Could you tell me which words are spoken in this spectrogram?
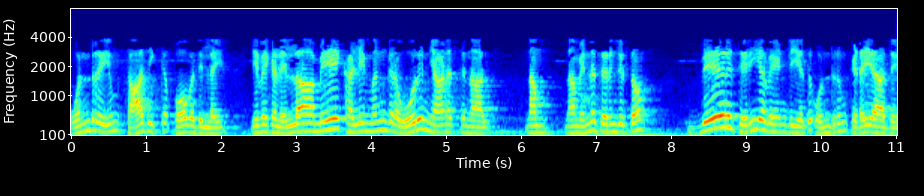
ஒன்றையும் சாதிக்க போவதில்லை. இவைகள் எல்லாமே களிமண்கிற ஒரு ஞானத்தினால் நாம் நாம் என்ன தெரிஞ்சிட்டோம்? வேறு தெரிய வேண்டியது ஒன்றும் கிடையாது.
